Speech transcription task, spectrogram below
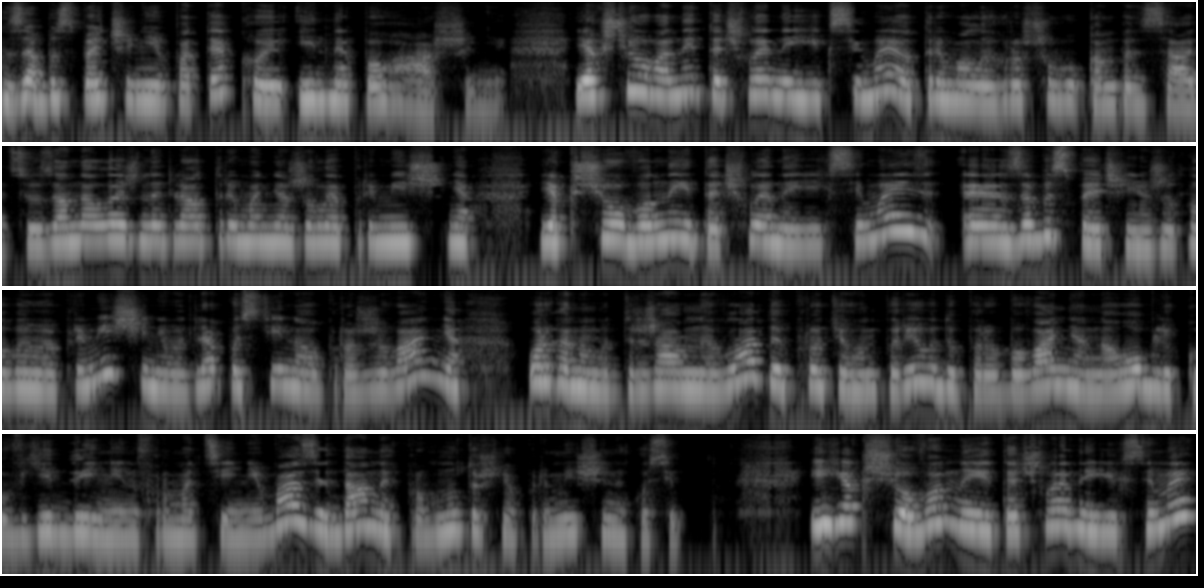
забезпечені іпотекою і не погашені. Якщо вони та члени їх сімей отримали грошову компенсацію за належне для отримання жиле приміщення, якщо вони та члени їх сімей забезпечені житловими приміщеннями для постійного проживання органами державної влади протягом періоду перебування на обліку в єдиній інформаційній базі даних про внутрішньо переміщених осіб. І якщо вони та члени їх сімей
